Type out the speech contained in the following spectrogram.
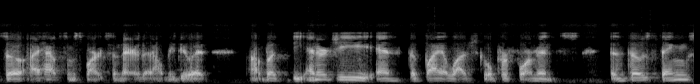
So I have some smarts in there that help me do it. Uh, but the energy and the biological performance, those things,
